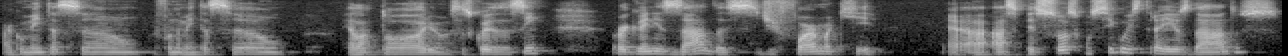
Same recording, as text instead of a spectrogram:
argumentação, fundamentação, relatório, essas coisas assim, organizadas de forma que é, as pessoas consigam extrair os dados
